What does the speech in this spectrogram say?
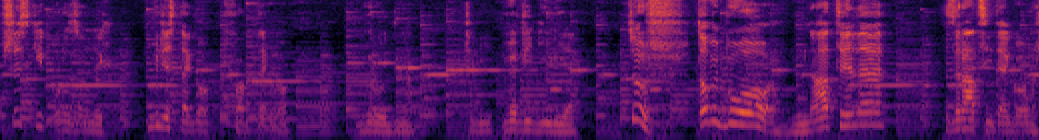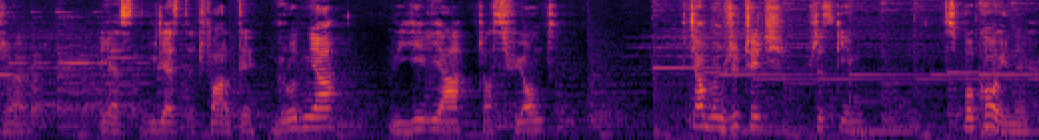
wszystkich urodzonych 24 grudnia, czyli we Wigilię. Cóż, to by było na tyle z racji tego, że jest 24 grudnia, Wigilia, czas świąt. Chciałbym życzyć wszystkim spokojnych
